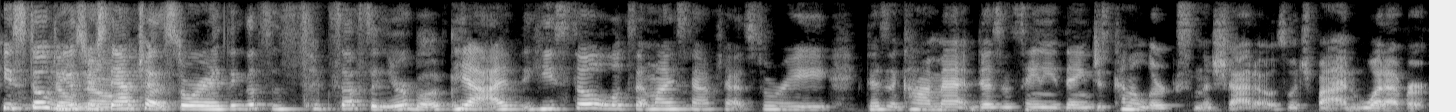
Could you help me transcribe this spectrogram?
he still Don't views your. Snapchat story. I think that's a success in your book. Yeah, I, he still looks at my Snapchat story, doesn't comment, doesn't say anything, just kind of lurks in the shadows, which fine, whatever.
